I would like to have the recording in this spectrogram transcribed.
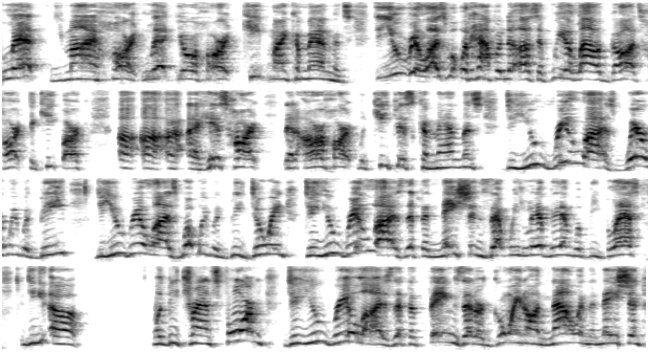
let my heart, let your heart keep my commandments. Do you realize what would happen to us if we allowed God's heart to keep our, uh, uh, uh, uh, his heart, that our heart would keep his commandments? Do you realize where we would be? Do you realize what we would be doing? Do you realize that the nations that we live in would be blessed? Do you, uh, would be transformed. Do you realize that the things that are going on now in the nation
